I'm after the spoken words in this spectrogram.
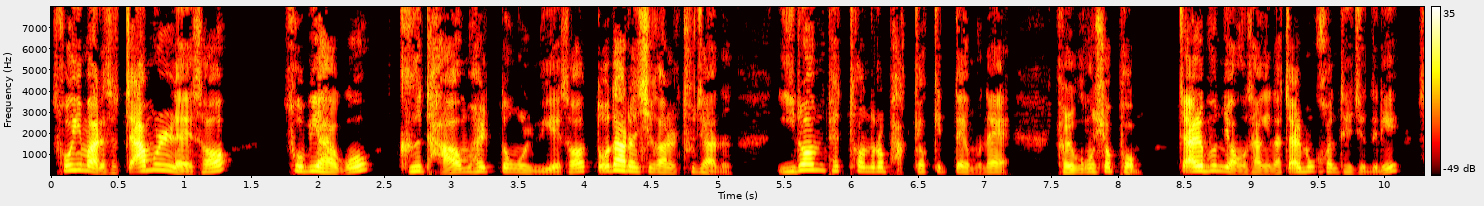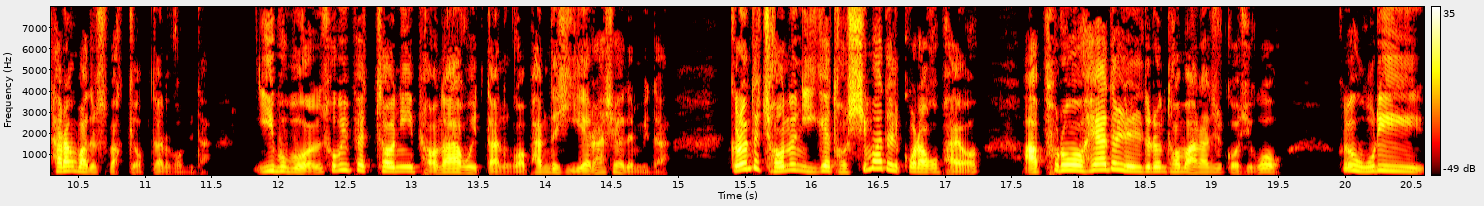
소위 말해서 짬을 내서 소비하고 그 다음 활동을 위해서 또 다른 시간을 투자하는 이런 패턴으로 바뀌었기 때문에 결국은 쇼폼, 짧은 영상이나 짧은 컨텐츠들이 사랑받을 수밖에 없다는 겁니다. 이 부분 소비 패턴이 변화하고 있다는 거 반드시 이해를 하셔야 됩니다. 그런데 저는 이게 더 심화될 거라고 봐요. 앞으로 해야 될 일들은 더 많아질 것이고 그리고 우리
